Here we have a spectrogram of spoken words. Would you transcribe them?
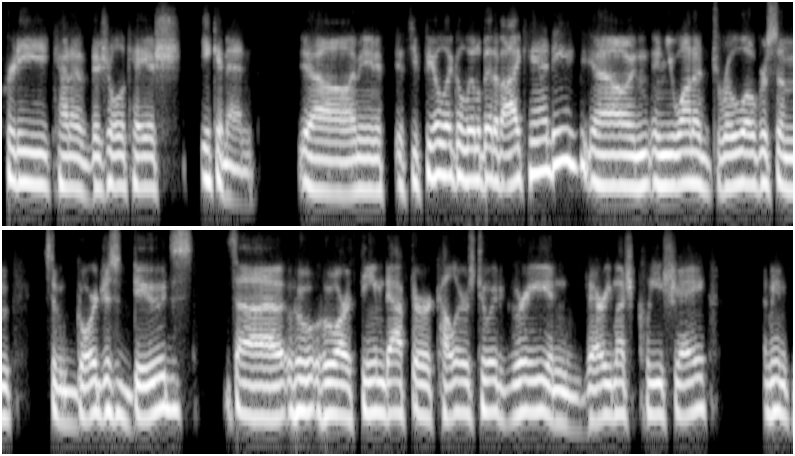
pretty kind of visual keish ikemen. You know, I mean, if, if you feel like a little bit of eye candy, you know, and, and you want to drool over some some gorgeous dudes uh, who who are themed after colors to a degree and very much cliche, I mean,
